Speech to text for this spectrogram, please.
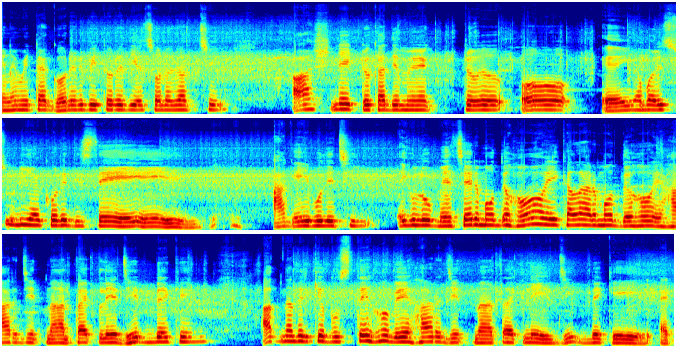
এনিমিটা ঘরের ভিতরে দিয়ে চলে যাচ্ছে। আসলে একটু কাদিমে একটু, ও, এই আবার চুরিয়া করে দিছে। আগেই বলেছি, এগুলো ম্যাচের মধ্যে হয়, খেলার মধ্যে হয়। হার জিত না থাকলে জিতবে কে? আপনাদেরকে বুঝতে হবে, হার জিত না থাকলে জিতবে কে? এক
